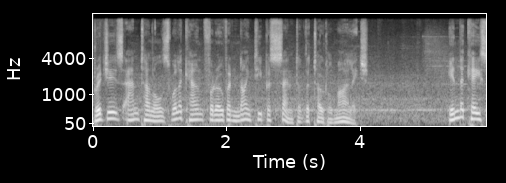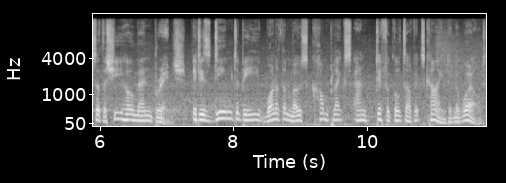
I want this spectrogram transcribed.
bridges and tunnels will account for over 90% of the total mileage. In the case of the Xihoumen Bridge, it is deemed to be one of the most complex and difficult of its kind in the world.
